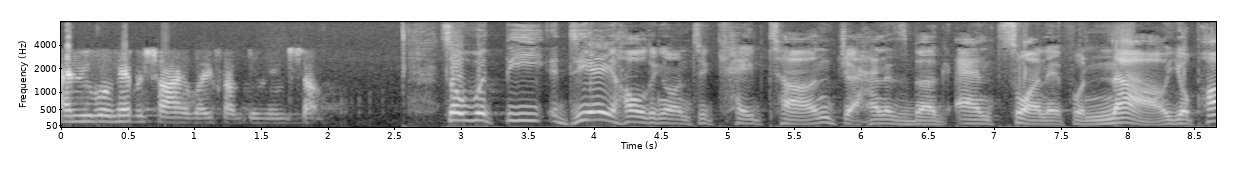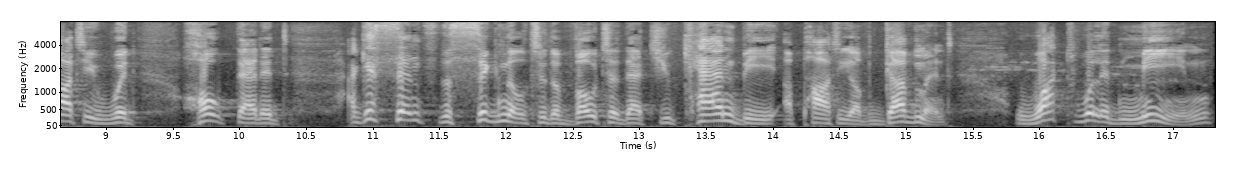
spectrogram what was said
And we will never shy away from doing so. So, with the DA holding on to Cape Town, Johannesburg, and Tshwane for now, your party would hope that it I guess, sends the signal to the voter that you can be a party of government. What will it mean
